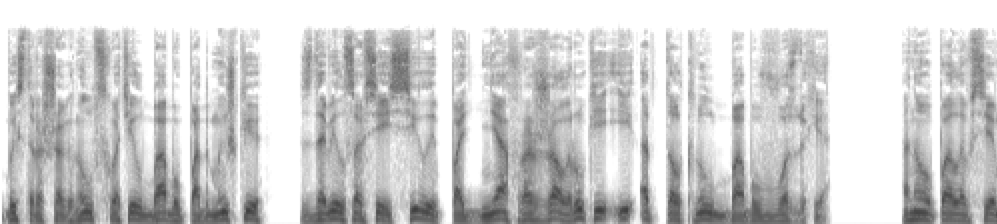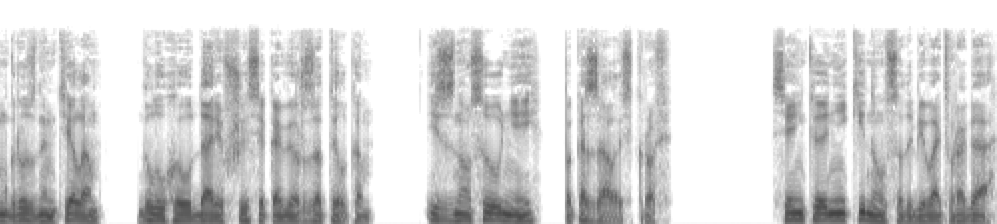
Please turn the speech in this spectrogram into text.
быстро шагнул, схватил бабу под мышки, сдавил со всей силы, подняв, разжал руки и оттолкнул бабу в воздухе. Она упала всем грузным телом, глухо ударившийся ковер затылком. Из носа у ней показалась кровь. Сенька не кинулся добивать врага.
